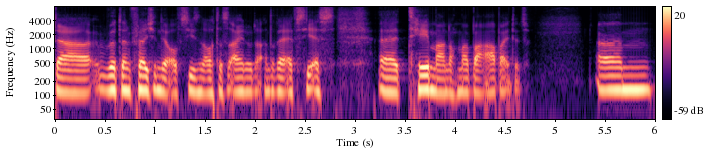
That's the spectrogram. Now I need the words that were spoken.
da wird dann vielleicht in der Offseason auch das ein oder andere FCS-Thema äh, nochmal bearbeitet. Ähm,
